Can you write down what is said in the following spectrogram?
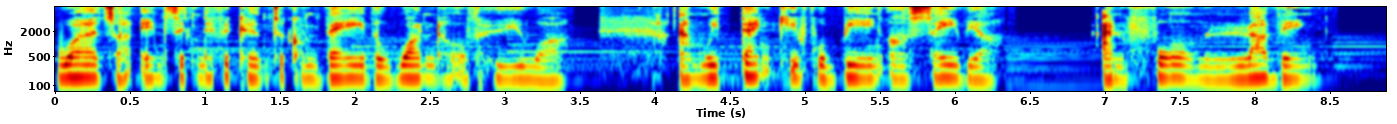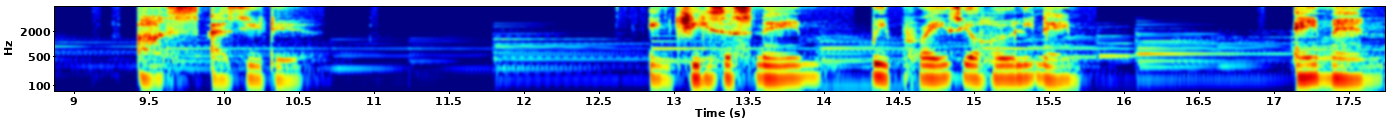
Words are insignificant to convey the wonder of who you are, and we thank you for being our Saviour and form loving us as you do. In Jesus' name, we praise your holy name. Amen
